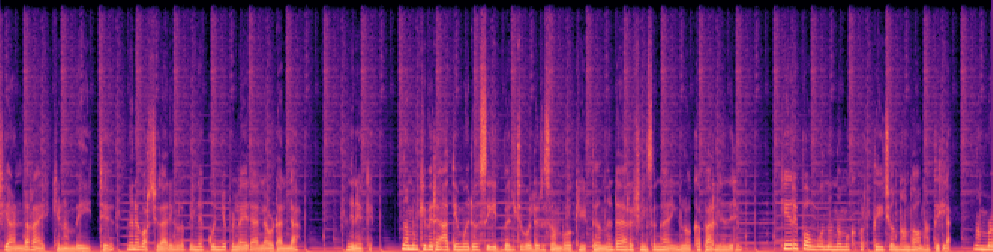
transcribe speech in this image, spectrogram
G under ആയിരിക്കണം വെയിറ്റ് അങ്ങനെ കുറച്ച് കാര്യങ്ങൾ പിന്നെ കുഞ്ഞു പിള്ളേർ അലൗഡ് അല്ല. അങ്ങനെയൊക്കെ നമുക്കിവർ ആദ്യം ഒരു സീറ്റ് ബെൽറ്റ് പോലൊരു സംഭവമൊക്കെ ഇട്ട് തന്ന് ഡയറക്ഷൻസും കാര്യങ്ങളൊക്കെ പറഞ്ഞു തരും. കയറി പോകുമ്പോഴൊന്നും നമുക്ക് പ്രത്യേകിച്ചൊന്നും തോന്നത്തില്ല. നമ്മൾ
